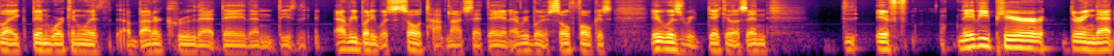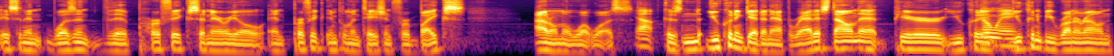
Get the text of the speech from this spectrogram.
like been working with a better crew that day than these. Everybody was so top notch that day, and everybody was so focused. It was ridiculous. And th- if Navy Pier during that incident wasn't the perfect scenario and perfect implementation for bikes, I don't know what was. Yeah. Because n- you couldn't get an apparatus down that pier. You couldn't. No way. You couldn't be running around.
